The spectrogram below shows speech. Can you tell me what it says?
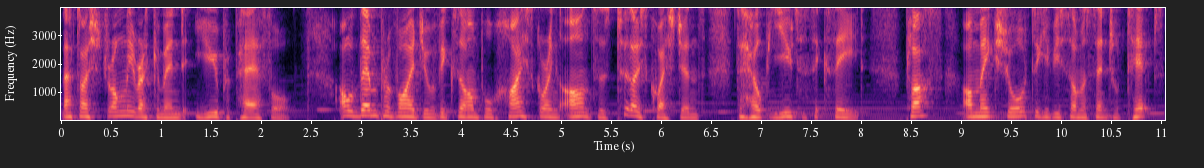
that I strongly recommend you prepare for. I'll then provide you with example high scoring answers to those questions to help you to succeed. Plus, I'll make sure to give you some essential tips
